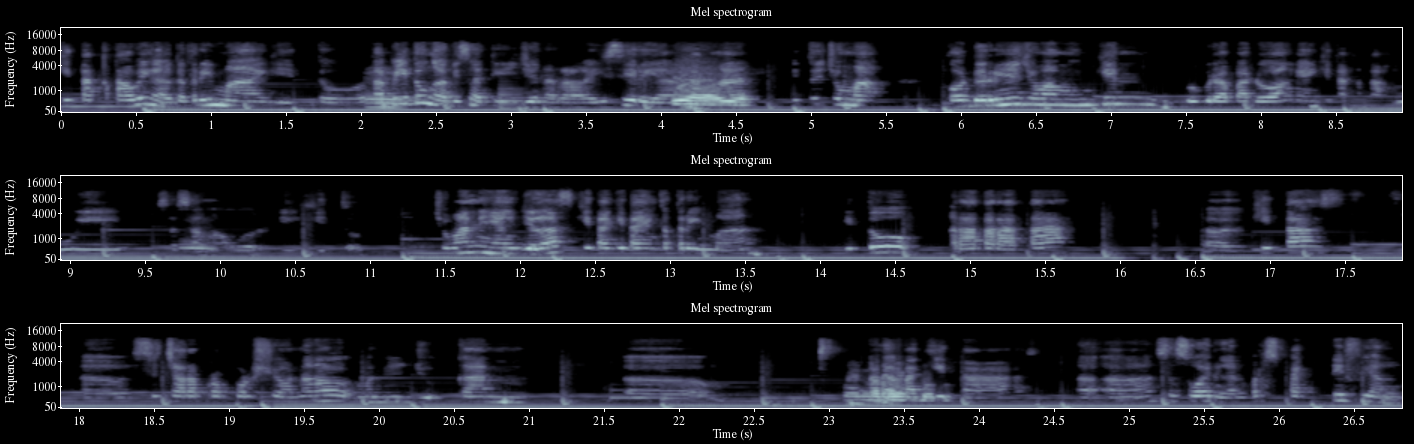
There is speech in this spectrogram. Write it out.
kita ketahui nggak keterima gitu Hmm. tapi itu nggak bisa di generalisir ya Iya, karena iya. itu cuma kodernya cuma mungkin beberapa doang yang kita ketahui sesama wordy gitu cuman yang jelas kita kita yang keterima itu rata-rata eh, kita eh, secara proporsional menunjukkan eh, manner yang pendapat bagus. Uh, uh, sesuai dengan perspektif yang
